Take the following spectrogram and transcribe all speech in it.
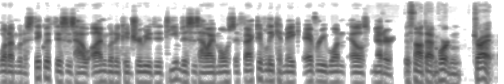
what I'm going to stick with. This is how I'm going to contribute to the team. This is how I most effectively can make everyone else better. It's not that important. Try it.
